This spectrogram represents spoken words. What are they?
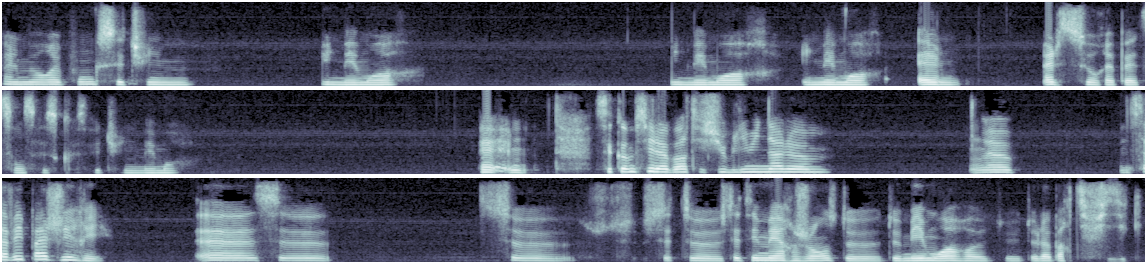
Elle me répond que c'est une, une mémoire. Une mémoire, une mémoire. Elle, elle se répète sans cesse que c'est une mémoire. C'est comme si la partie subliminale euh, euh, ne savait pas gérer euh, ce, cette, émergence de, mémoire de, la partie physique.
